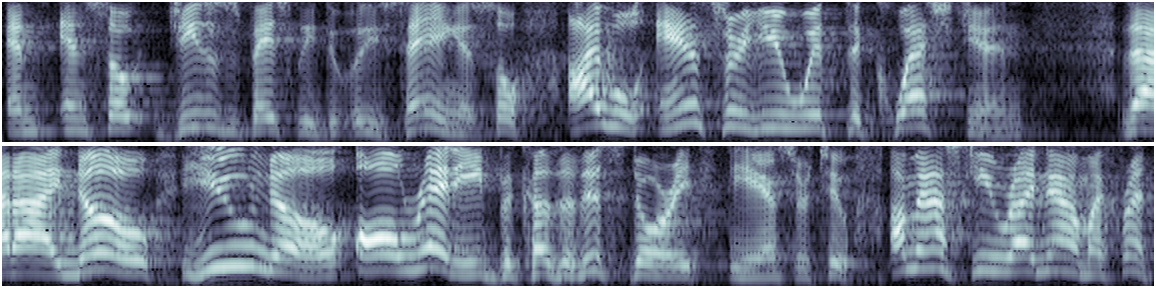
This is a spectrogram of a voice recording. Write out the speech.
And, and so, Jesus is basically what he's saying is, So, I will answer you with the question that I know you know already because of this story the answer to. I'm asking you right now, my friend,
